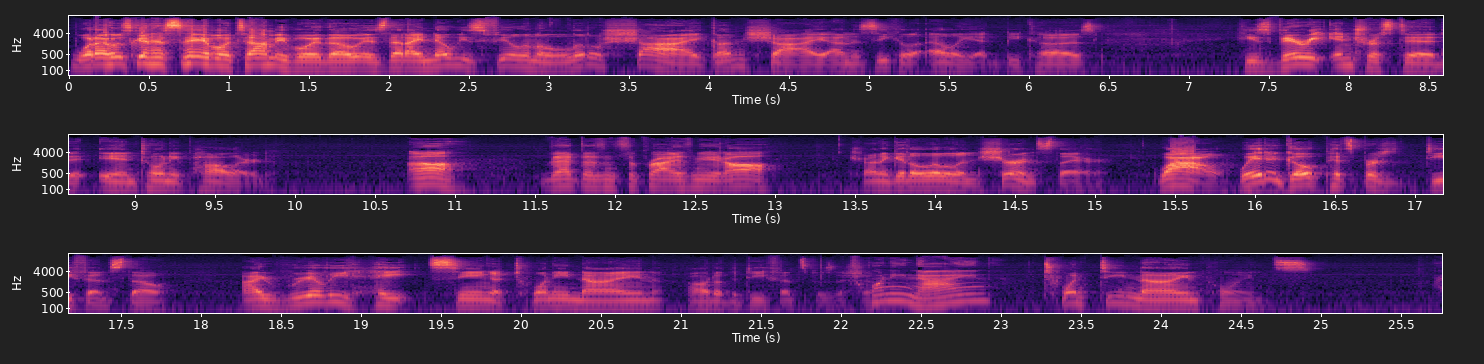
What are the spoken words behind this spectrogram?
What I was gonna say about Tommy Boy though is that I know he's feeling a little shy, gun shy on Ezekiel Elliott because he's very interested in Tony Pollard. Oh, that doesn't surprise me at all. Trying to get a little insurance there. Wow, way to go, Pittsburgh's defense, though. I really hate seeing a 29 out of the defense position. 29? 29 points. I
